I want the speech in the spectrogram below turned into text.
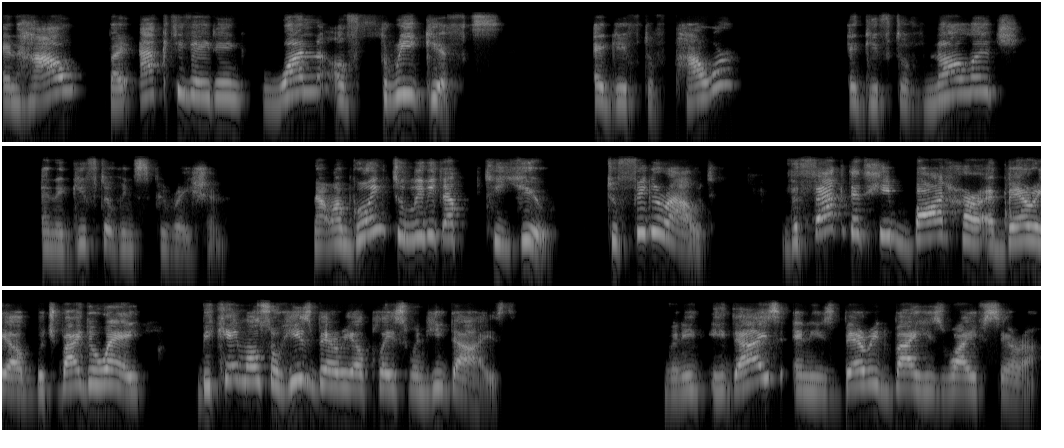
And how? By activating one of three gifts a gift of power, a gift of knowledge, and a gift of inspiration. Now, I'm going to leave it up to you to figure out the fact that he bought her a burial, which, by the way, became also his burial place when he dies. When he, he dies and he's buried by his wife, Sarah.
